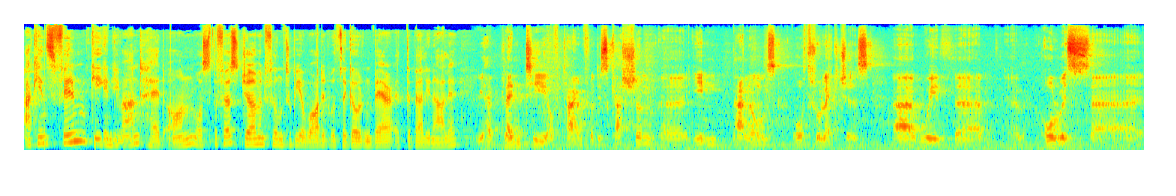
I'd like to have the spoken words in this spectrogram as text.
Akin's film Gegen die Wand, Head On, was the first German film to be awarded with the Golden Bear at the Berlinale. We have plenty of time for discussion uh, in panels or through lectures, uh, with uh, always a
